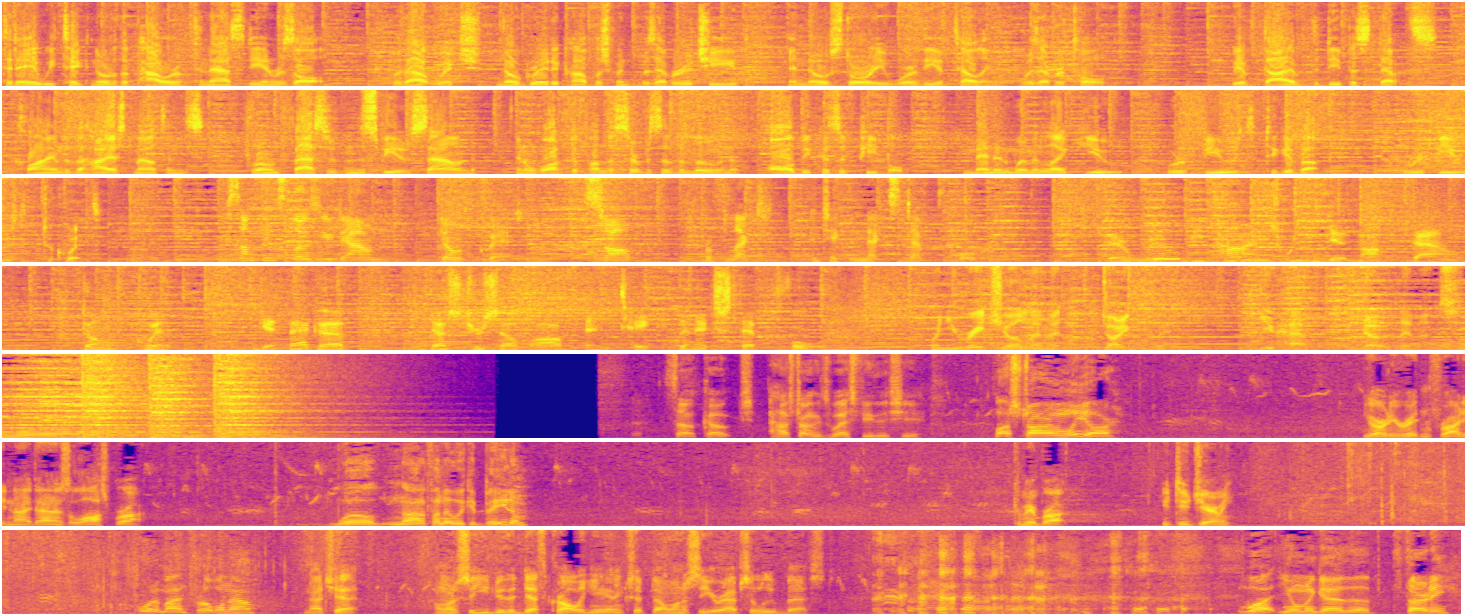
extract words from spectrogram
Today, we take note of the power of tenacity and resolve, without which no great accomplishment was ever achieved and no story worthy of telling was ever told. We have dived the deepest depths, climbed the highest mountains, flown faster than the speed of sound, and walked upon the surface of the moon, all because of people, men and women like you, who refused to give up, who refused to quit. If something slows you down, don't quit. Stop, reflect, and take the next step forward. There will be times when you get knocked down. Don't quit. Get back up, dust yourself off, and take the next step forward. When you reach your limit, don't quit. You have no limits. So, Coach, how strong is Westview this year? A lot stronger than we are. You already written Friday night down as a loss, Brock? Well, not if I know we could beat them. Come here, Brock. You too, Jeremy. What, am I in trouble now? Not yet. I want to see you do the death crawl again, except I want to see your absolute best. What, you want me to go to the 30?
